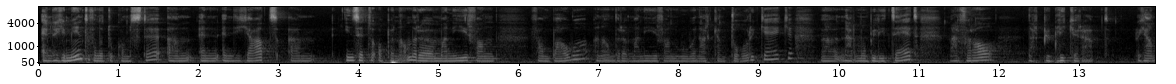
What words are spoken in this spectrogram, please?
En de gemeente van de toekomst. Hè. Um, en, en die gaat um, inzetten op een andere manier van, van bouwen, een andere manier van hoe we naar kantoren kijken, uh, naar mobiliteit, maar vooral naar publieke ruimte. We gaan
